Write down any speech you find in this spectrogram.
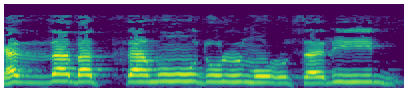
كَذَّبَتْ ثَمُودُ الْمُرْسَلِينَ.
